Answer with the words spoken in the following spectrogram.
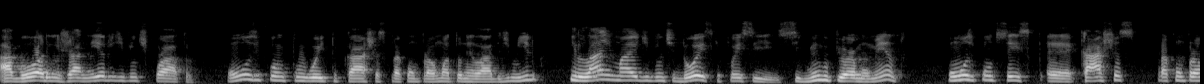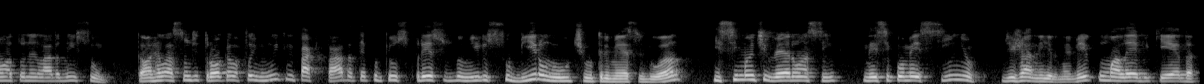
Agora, em janeiro de 24, 11,8 caixas para comprar uma tonelada de milho. E lá em maio de 22, que foi esse segundo pior momento, 11,6 é, caixas para comprar uma tonelada do insumo. Então a relação de troca ela foi muito impactada, até porque os preços do milho subiram no último trimestre do ano e se mantiveram assim nesse comecinho de janeiro. Né? Veio com uma leve queda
